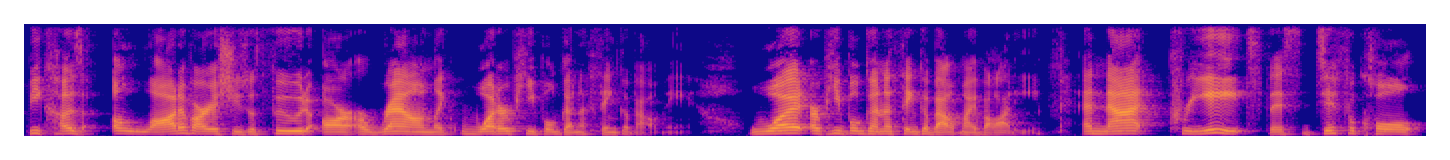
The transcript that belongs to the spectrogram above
because a lot of our issues with food are around like, what are people gonna think about me? What are people gonna think about my body? And that creates this difficult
